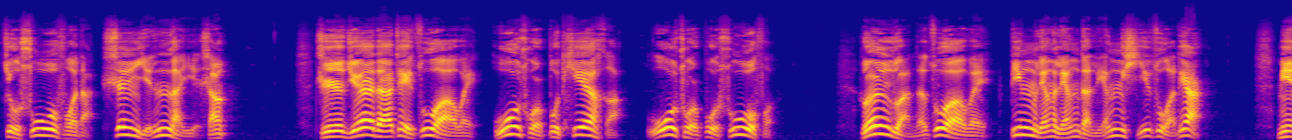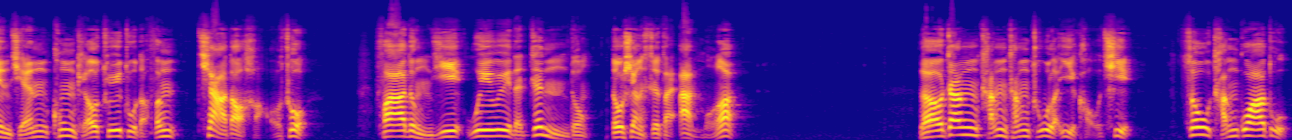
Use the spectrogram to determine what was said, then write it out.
就舒服的呻吟了一声，只觉得这座位无处不贴合，无处不舒服。软软的座位，冰凉凉的凉席坐垫，面前空调吹出的风恰到好处，发动机微微的震动，都像是在按摩。老张长长出了一口气，搜肠刮肚。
